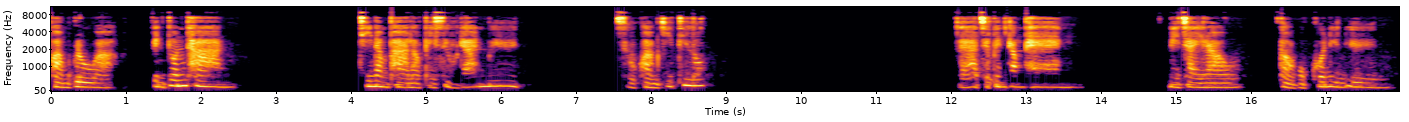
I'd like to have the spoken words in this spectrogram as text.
ความกลัวเป็นต้นทาง ที่นำพาเราไปสู่ด้านมืด สู่ความคิดที่ลบและอาจจะเป็นกำแพง ในใจเราต่อบุคคลอื่น ๆ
